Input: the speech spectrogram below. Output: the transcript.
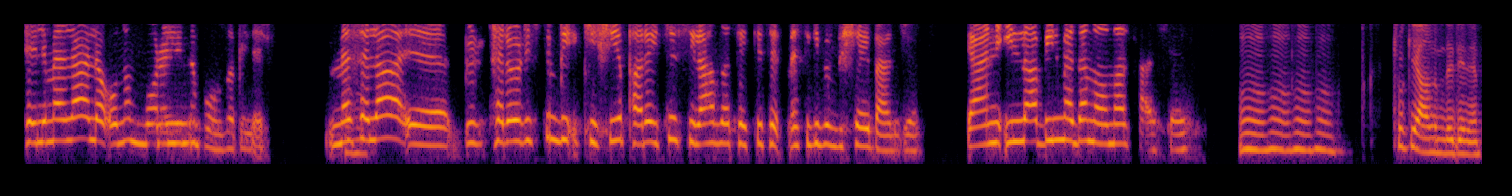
kelimelerle onun moralini bozabilir. Mesela e, bir teröristin bir kişiyi para için silahla tehdit etmesi gibi bir şey bence. Yani illa bilmeden olmaz her şey. Hı hı hı hı. Çok iyi anladım dediğini.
